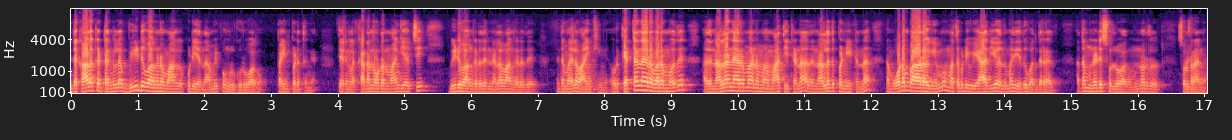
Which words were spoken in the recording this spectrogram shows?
இந்த காலகட்டங்களில் வீடு வாங்கணும் வாங்கக்கூடிய அந்த அமைப்பு உங்களுக்கு உருவாகும். பயன்படுத்துங்க. சரிங்களா? கடனுடன் வாங்கி வச்சு வீடு வாங்குறது நிலம் வாங்குறது இந்த மாதிரிலாம் வாங்கிக்கிங்க. ஒரு கெட்ட நேரம் வரும்போது அது நல்ல நேரமாக நம்ம மாற்றிட்டோன்னா அது நல்லது பண்ணிட்டோன்னா நம்ம உடம்பு ஆரோக்கியமும் மற்றபடி வியாதியோ அந்த மாதிரி எதுவும் வந்துடாது அதான் முன்னாடியே சொல்லுவாங்க. முன்னோர்கள் சொல்கிறாங்க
